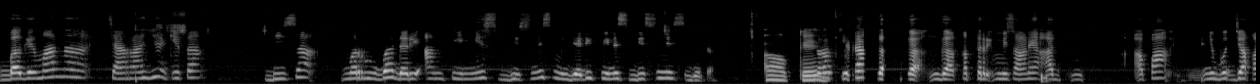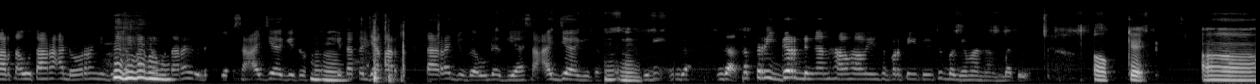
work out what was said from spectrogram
bagaimana caranya kita bisa merubah dari unfinished business menjadi finished business gitu. Oke. Okay. So, kita nggak nggak nggak keteri misalnya ad, apa nyebut Jakarta Utara ada orang nyebut Jakarta Utara ya udah biasa aja gitu. Mm-hmm. Kita ke Jakarta Utara juga udah biasa aja gitu. Mm-hmm. Jadi nggak nggak ketrigger dengan hal-hal yang seperti itu itu bagaimana Mbak Oke. Okay. Uh, eh,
